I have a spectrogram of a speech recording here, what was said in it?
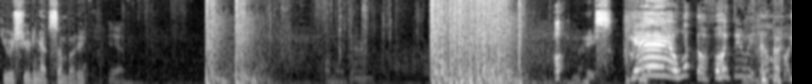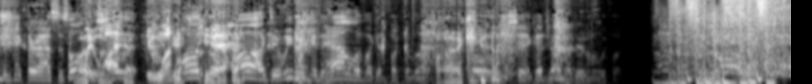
He was shooting at somebody. Yeah. One more down. Oh! Nice. Yeah! What the fuck, dude? We hella fucking kicked their asses. Holy Wait, shit. In what? What the Yeah. fuck, dude? We fucking hella fucking fucked them up. Fuck. Holy shit. Good job, my dude. Holy fuck.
